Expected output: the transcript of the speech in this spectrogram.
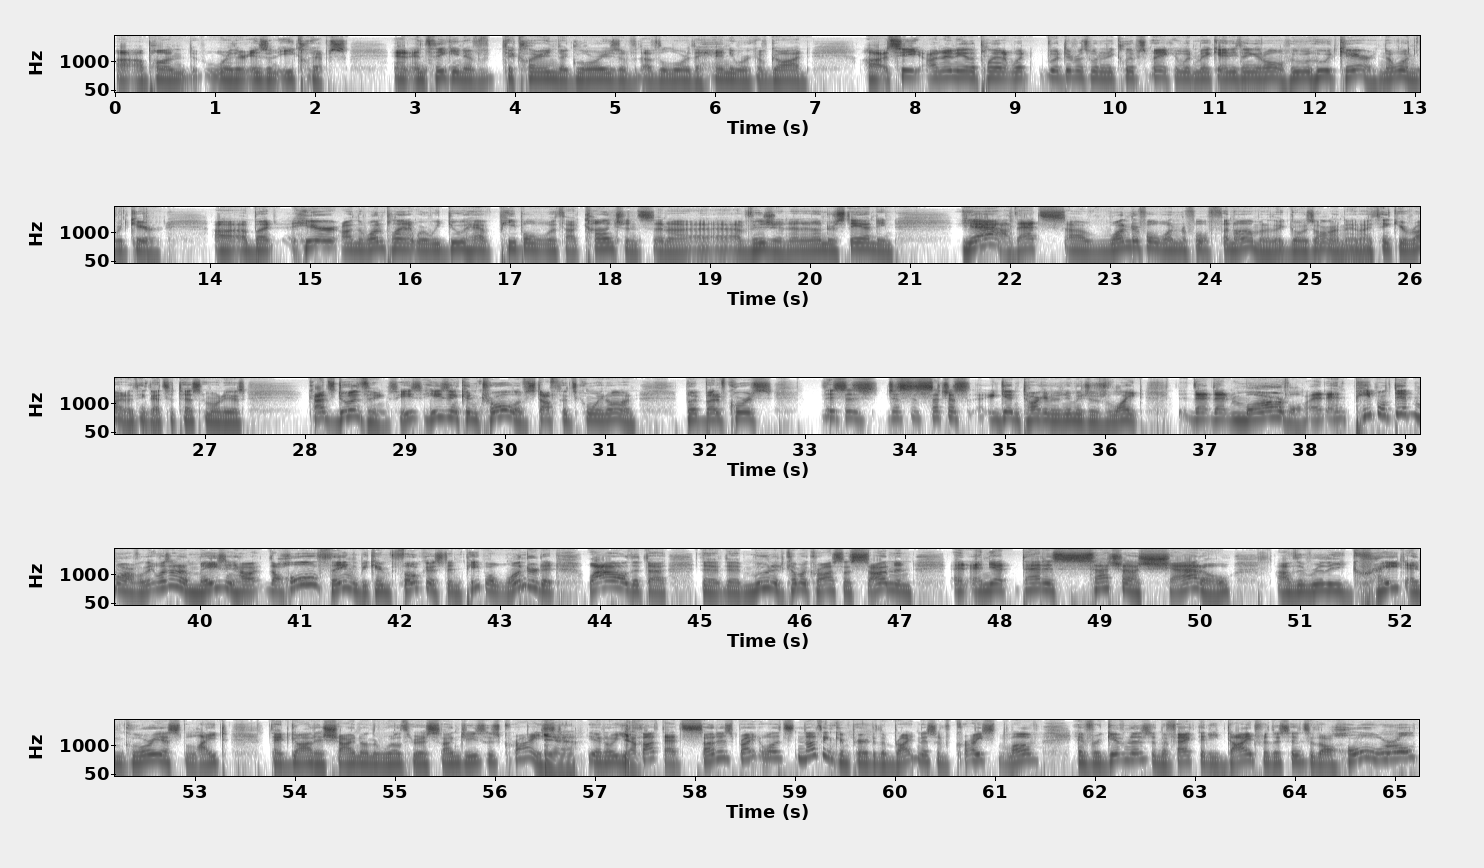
uh, upon where there is an eclipse, and and thinking of declaring the glories of of the Lord, the handiwork of God. Uh, see, on any other planet, what what difference would an eclipse make? It wouldn't make anything at all. Who who would care? No one would care. Uh, but here on the one planet where we do have people with a conscience and a, a, vision and an understanding, yeah, that's a wonderful, wonderful phenomena that goes on. And I think you're right. I think that's a testimony is God's doing things. He's he's in control of stuff that's going on. But but of course, this is just is such a again talking in images of light that that marvel and and people did marvel. It wasn't amazing how the whole thing became focused and people wondered at wow that the the the moon had come across the sun and and and yet that is such a shadow of the really great and glorious light that God has shined on the world through his son Jesus Christ. Yeah. You know, you Yeah. thought that sun is bright. Well, it's nothing compared to the brightness of Christ's love and forgiveness and the fact that he died for the sins of the whole world.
